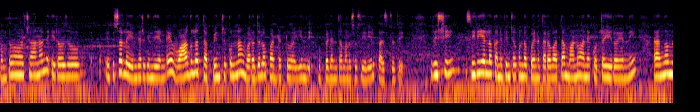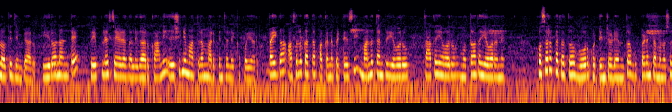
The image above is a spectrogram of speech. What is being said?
వెల్కమ్ టు అవర్ ఛానల్. ఈరోజు ఎపిసోడ్లో ఏం జరిగింది అంటే వాగులో తప్పించుకున్న వరదలో పడ్డట్టు అయ్యింది గుప్పెడంత మనసు సీరియల్ పరిస్థితి. రిషి సీరియల్లో కనిపించకుండా పోయిన తర్వాత మను అనే కొత్త హీరోయిన్ని రంగంలోకి దింపారు. హీరోనంటే రీప్లేస్ చేయగలిగారు కానీ రిషిని మాత్రం మరిపించలేకపోయారు. పైగా అసలు కథ పక్కన పెట్టేసి మను తండ్రి ఎవరు తాత ఎవరు ముత్తాత ఎవరనే కొసరు కథతో బోరు కొట్టించడంతో గుప్పెడంత మనసు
